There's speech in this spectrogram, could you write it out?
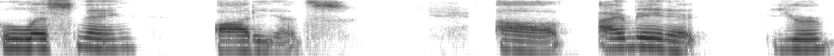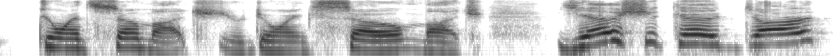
listening audience. Uh, I mean it. You're doing so much. You're doing so much. Yoshiko Dart,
